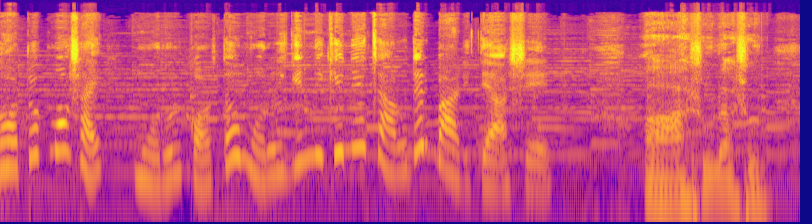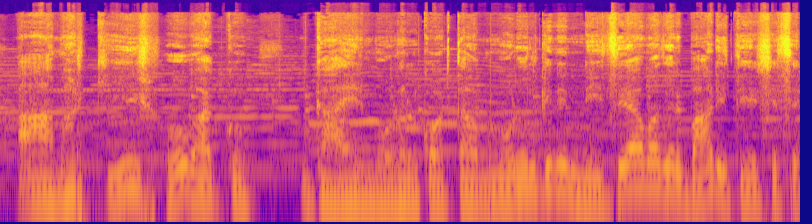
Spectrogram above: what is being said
ঘটক মশাই মোরল কর্তা ও মোরল গিন্নিকে নিয়ে চারুদের বাড়িতে আসে। আসুন আসুন আমার কি সৌভাগ্য? গায়ের মোড়ল কর্তা মোড়লগিনি নিজে আমাদের বাড়িতে এসেছেন।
